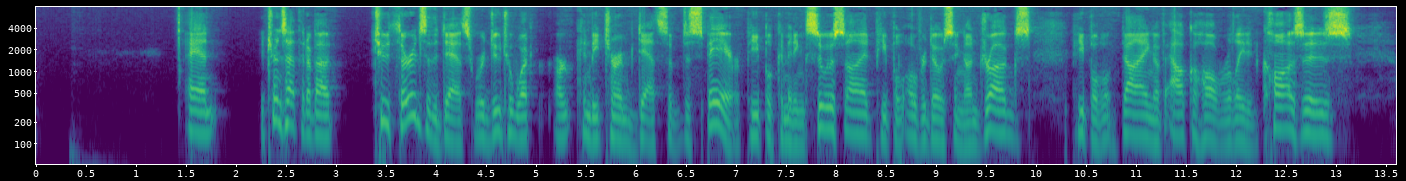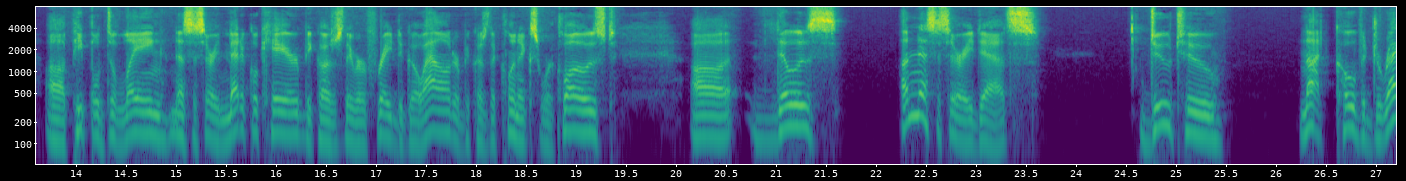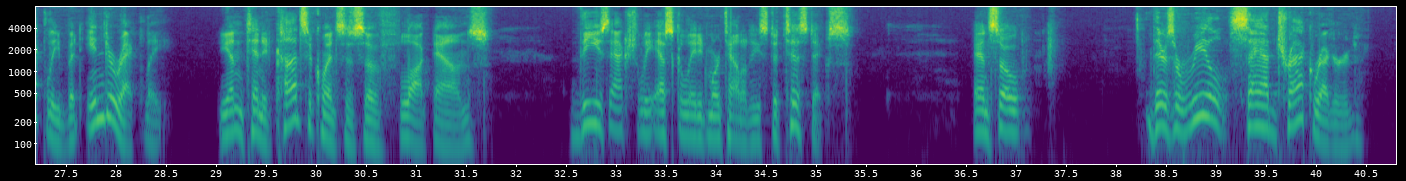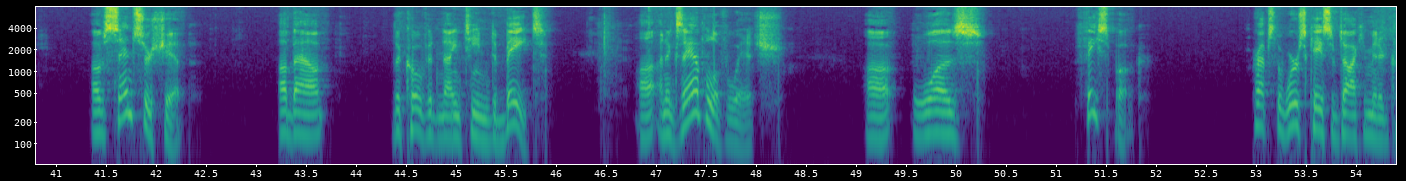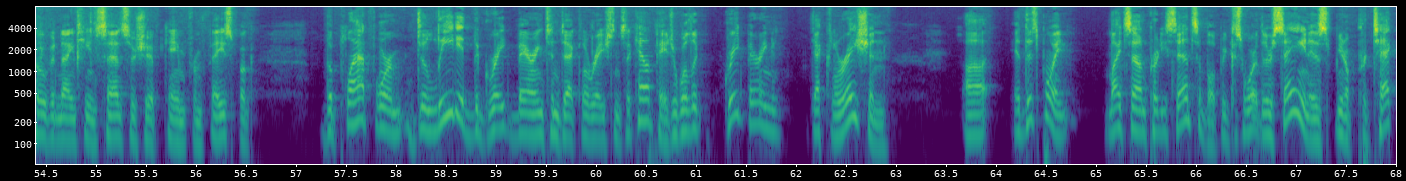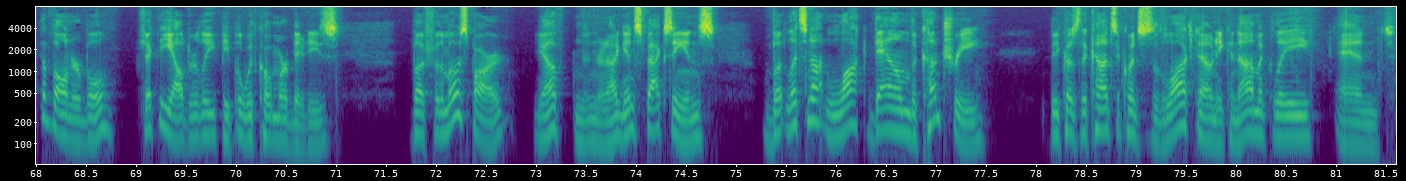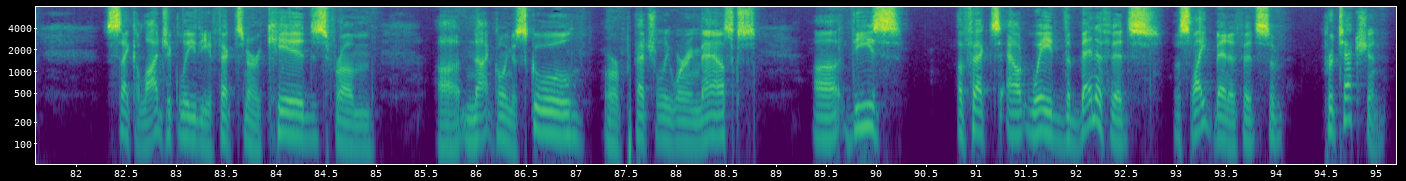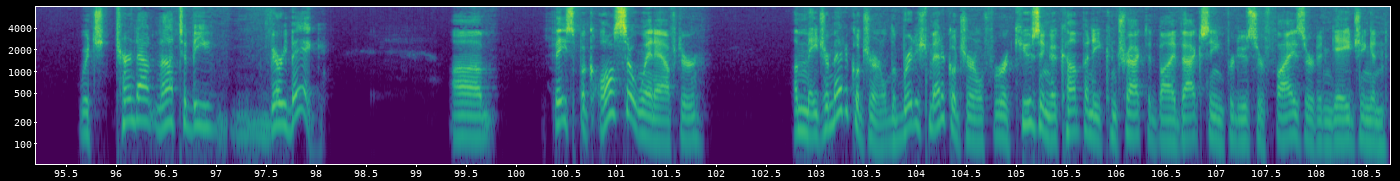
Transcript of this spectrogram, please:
And it turns out that about two thirds of the deaths were due to what are, can be termed deaths of despair people committing suicide, people overdosing on drugs, people dying of alcohol related causes. Uh, people delaying necessary medical care because they were afraid to go out or because the clinics were closed. Uh, those unnecessary deaths due to not COVID directly, but indirectly, the unintended consequences of lockdowns, these actually escalated mortality statistics. And so there's a real sad track record of censorship about the COVID 19 debate. Uh, an example of which uh, was Facebook. Perhaps the worst case of documented COVID 19 censorship came from Facebook. The platform deleted the Great Barrington Declaration's account page. Well, the Great Barrington Declaration, uh, at this point, might sound pretty sensible because what they're saying is, you know, protect the vulnerable, protect the elderly, people with comorbidities. But for the most part, yeah, they're not against vaccines, but let's not lock down the country because the consequences of the lockdown economically and psychologically, the effects on our kids from uh, not going to school or perpetually wearing masks, uh, these effects outweighed the benefits, the slight benefits of protection, which turned out not to be very big. Um, Facebook also went after a major medical journal, the British Medical Journal, for accusing a company contracted by vaccine producer Pfizer of engaging in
